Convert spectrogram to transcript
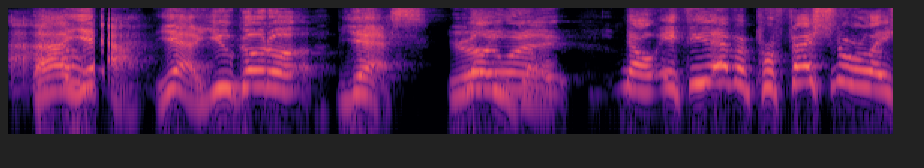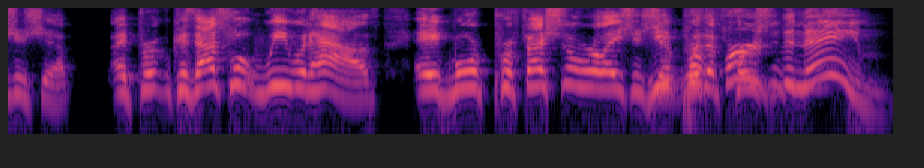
uh, yeah, yeah. You go to yes. You really no, want to. No, if you have a professional relationship, because that's what we would have a more professional relationship he with a person. The name.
